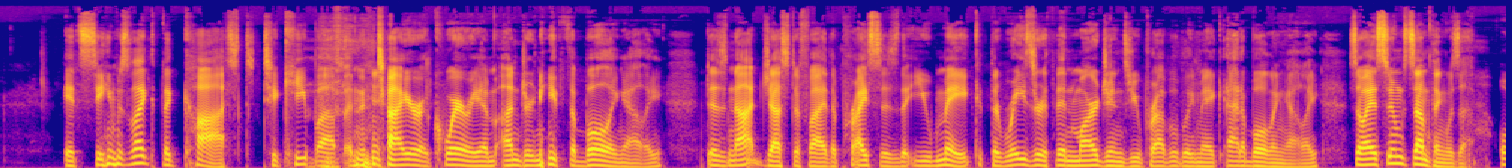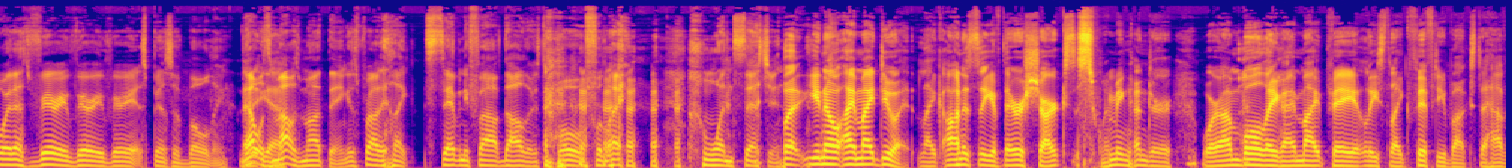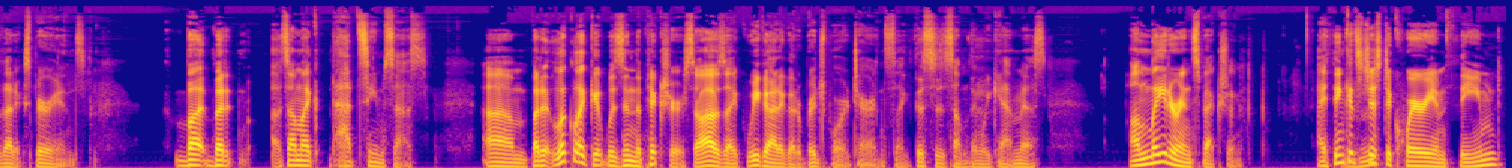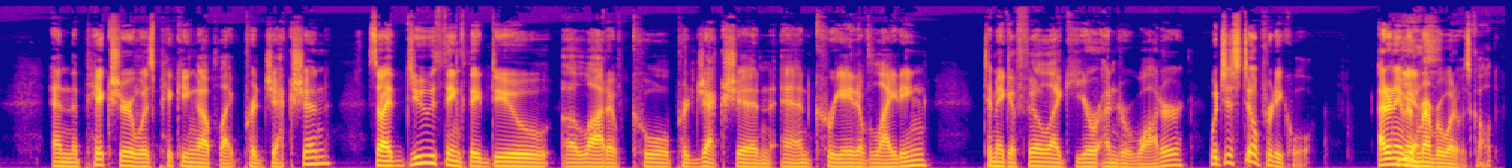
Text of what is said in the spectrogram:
it seems like the cost to keep up an entire aquarium underneath the bowling alley does not justify the prices that you make, the razor thin margins you probably make at a bowling alley. So I assumed something was up. Or that's very, very, very expensive bowling. That was yeah. that was my thing. It's probably like seventy five dollars to bowl for like one session. But you know, I might do it. Like honestly, if there are sharks swimming under where I'm bowling, I might pay at least like fifty bucks to have that experience. But but so I'm like, that seems sus. Um, but it looked like it was in the picture. So I was like, we got to go to Bridgeport, Terrence. Like, this is something we can't miss. On later inspection, I think it's Mhm. just aquarium themed, and the picture was picking up like projection. So I do think they do a lot of cool projection and creative lighting to make it feel like you're underwater, which is still pretty cool. I don't even Yes. remember what it was called.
